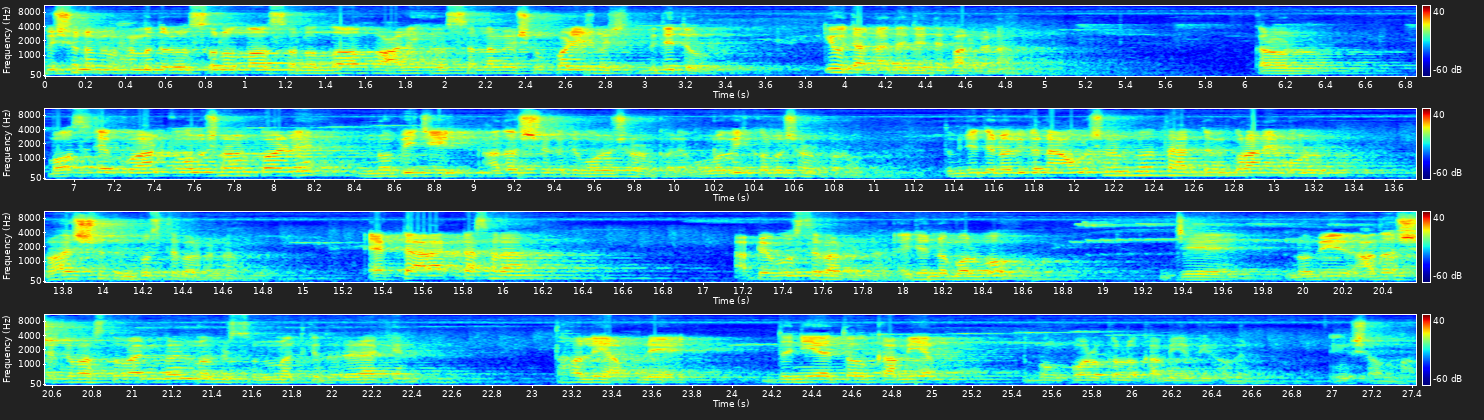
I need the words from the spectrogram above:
বিশ্বনবী মোহাম্মদ রসুল্লাহ সাল আলী আসাল্লামের সুপারিশ ব্যতীত কেউ জানাতে যেতে পারবে না। কারণ বলছে যে কোরআনকে অনুসরণ করলে নবীজির আদর্শকে তুমি অনুসরণ করে এবং নবীকে অনুসরণ করো। তুমি যদি নবীকে না অনুসরণ করো, তাহলে তুমি কোরআনের মূল রহস্য তুমি বুঝতে পারবে না। একটা আর একটা ছাড়া আপনি বুঝতে পারবেন না। এই জন্য বলব যে নবীর আদর্শকে বাস্তবায়ন করেন, নবীর সুন্নাতকে ধরে রাখেন তাহলে আপনি দুনিয়াতেও কামিয়াব এবং পরকালও কামিয়াবি হবেন ইনশাল্লাহ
